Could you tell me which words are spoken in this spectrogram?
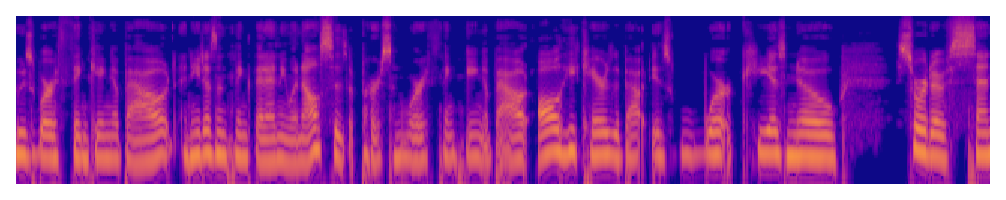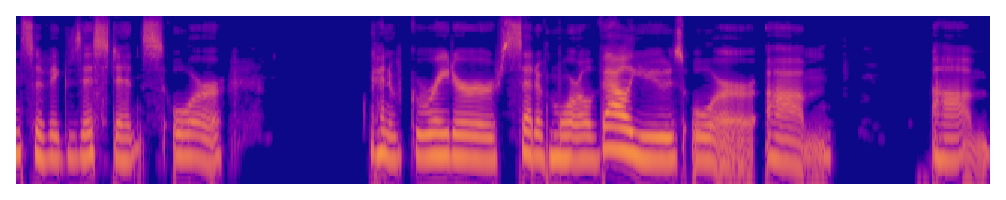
who's worth thinking about, and he doesn't think that anyone else is a person worth thinking about. All he cares about is work. He has no sort of sense of existence or kind of greater set of moral values or um, um,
